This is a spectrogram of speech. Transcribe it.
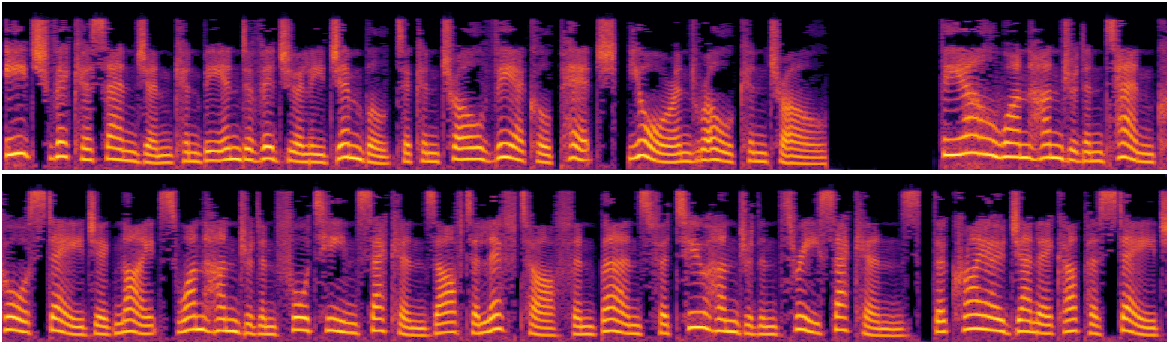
Each Vikas engine can be individually gimbaled to control vehicle pitch, yaw and roll control. The L-110 core stage ignites 114 seconds after liftoff and burns for 203 seconds. The cryogenic upper stage,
